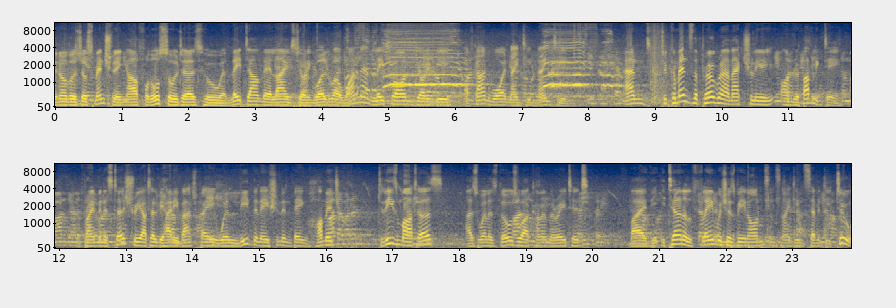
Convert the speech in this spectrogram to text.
was just mentioning, are for those soldiers who laid down their lives during World War I and later on during the Afghan War in 1919. And to commence the program actually on Republic Day, the Prime Minister Sri Atal Bihari Vajpayee will lead the nation in paying homage to these martyrs as well as those who are commemorated by the eternal flame which has been on since 1972,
